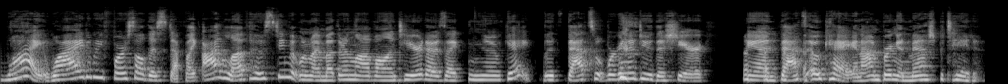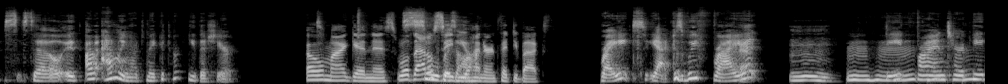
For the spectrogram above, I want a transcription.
why? Why do we force all this stuff? Like, I love hosting, but when my mother in law volunteered, I was like, mm, okay, that's what we're going to do this year. and that's okay. And I'm bringing mashed potatoes. So it, I don't even have to make a turkey this year. Oh my goodness. Well, that'll so save you 150 bucks. Right? Yeah. Cause we fry it. Mm, mm-hmm. Deep frying turkey.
